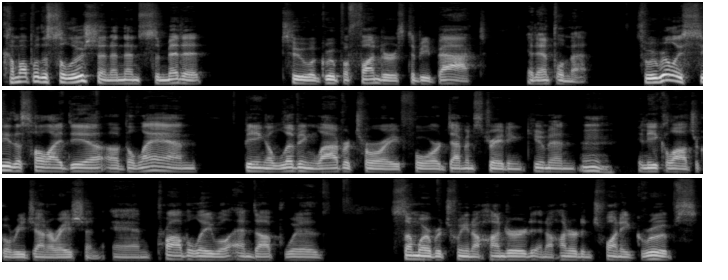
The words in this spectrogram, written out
come up with a solution and then submit it to a group of funders to be backed and implement. So we really see this whole idea of the land being a living laboratory for demonstrating human mm in ecological regeneration and probably will end up with somewhere between 100 and 120 groups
